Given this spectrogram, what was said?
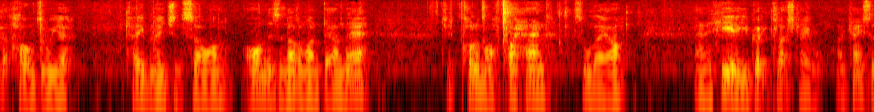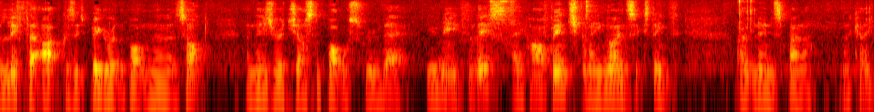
that holds all your cableage and so on on. There's another one down there. Just pull them off by hand. That's all they are. And here you've got your clutch cable. Okay, so lift that up because it's bigger at the bottom than at the top. And there's your adjust the bottle screw there. You need for this a half inch and a 9 16th open end spanner. Okay,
